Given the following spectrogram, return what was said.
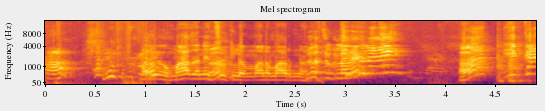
हा? अयो माझं नाही चुकलं. मला मारू नका तुला चुकलं नाही? हा? हे? काय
